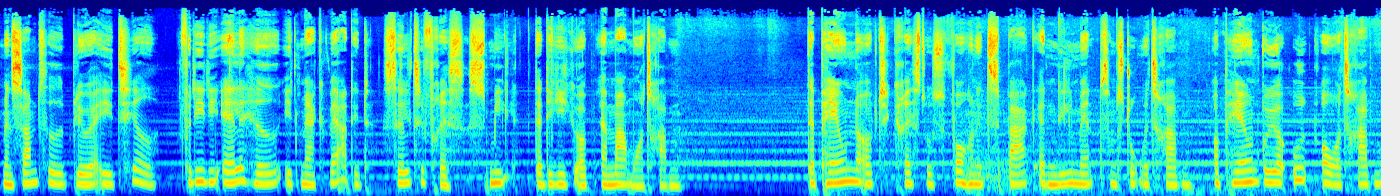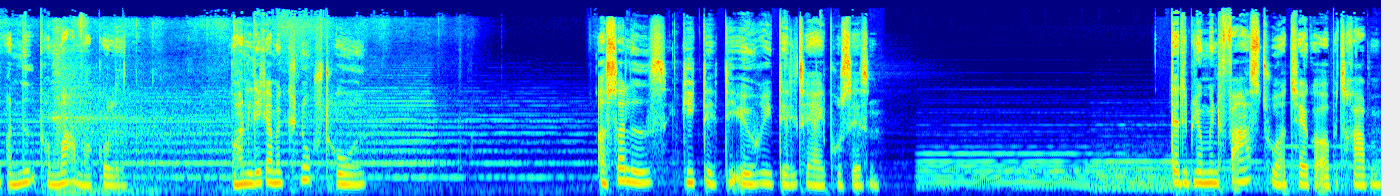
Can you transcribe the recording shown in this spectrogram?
men samtidig blev jeg irriteret, fordi de alle havde et mærkværdigt, selvtilfreds smil, da de gik op ad marmortrappen. Da paven når op til Kristus, får han et spark af den lille mand, som stod ved trappen, og paven ryger ud over trappen og ned på marmorgulvet, hvor han ligger med knust hoved. Og således gik det de øvrige deltagere i processen. Da det blev min fars tur til at gå op ad trappen,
